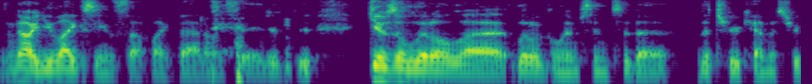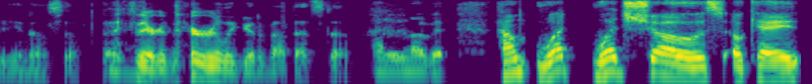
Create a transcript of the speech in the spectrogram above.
No, you like seeing stuff like that on stage. it, it, gives a little uh, little glimpse into the the true chemistry, you know. So they're they're really good about that stuff. I love it. How what what shows? Okay,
